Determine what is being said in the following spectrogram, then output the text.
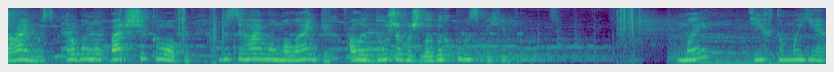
навчаємось, робимо перші кроки, досягаємо маленьких, але дуже важливих успіхів. Ми ті, хто ми є,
